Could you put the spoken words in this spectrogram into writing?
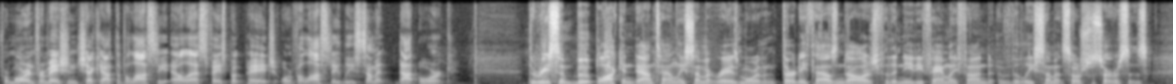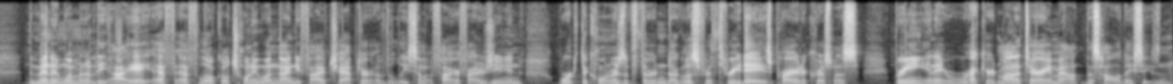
For more information, check out the Velocity LS Facebook page or velocityleesummit.org. The recent boot block in downtown Lee's Summit raised more than $30,000 for the Needy Family Fund of the Lee's Summit Social Services. The men and women of the IAFF Local 2195 chapter of the Lee's Summit Firefighters Union worked the corners of 3rd and Douglas for three days prior to Christmas, bringing in a record monetary amount this holiday season.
